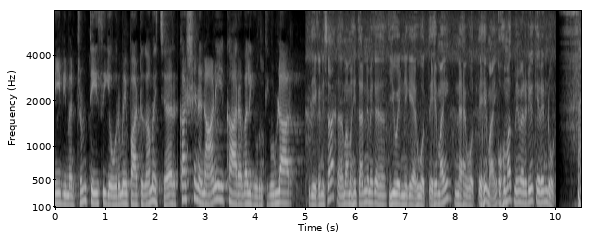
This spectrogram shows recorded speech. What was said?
நீதி மற்றும் தேசிய ஒருமைப்பாட்டு அமைச்சர் கர்ஷன நாணயக்கார வலியுறுத்தியுள்ளார் ඉතින් ඒක නිසා මම හිතන්නේ මේක UN එකේ ඇහුවොත් එහෙමයි නැහැවොත් එහෙමයි කොහොමත් මේ වැඩ ටික කෙරෙන්න ඕන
